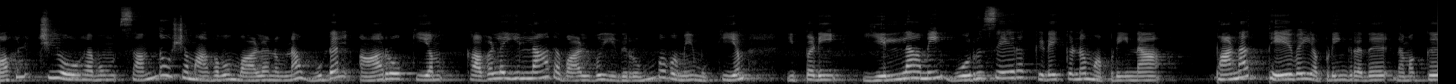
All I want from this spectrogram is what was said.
மகிழ்ச்சியோகவும் சந்தோஷமாகவும் வாழணும்னா உடல் ஆரோக்கியம் கவலையில்லாத வாழ்வு இது ரொம்பவுமே முக்கியம். இப்படி எல்லாமே ஒரு சேர கிடைக்கணும் அப்படின்னா பண தேவை அப்படிங்கிறது நமக்கு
